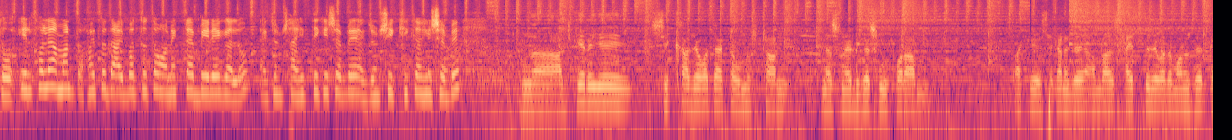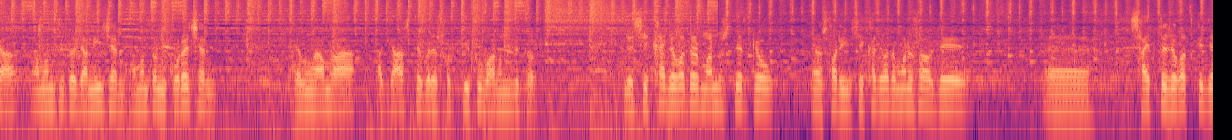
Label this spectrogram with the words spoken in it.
তো এর ফলে আমার হয়তো দায়বদ্ধতা অনেকটা বেড়ে গেল। একজন সাহিত্যিক হিসেবে, একজন শিক্ষিকা হিসেবে। আজকের এই যে শিক্ষা জগতে একটা অনুষ্ঠান ন্যাশনাল এডুকেশন ফোরাম তাকে সেখানে যে আমরা সাহিত্য জগতের মানুষদেরকে আমন্ত্রিত জানিয়েছেন, আমন্ত্রণ করেছেন, এবং আমরা আজকে আসতে পেরে সত্যি খুব আনন্দিত যে শিক্ষা জগতের মানুষদেরকেও সরি শিক্ষা জগতের মানুষরাও যে সাহিত্য জগৎকে যে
